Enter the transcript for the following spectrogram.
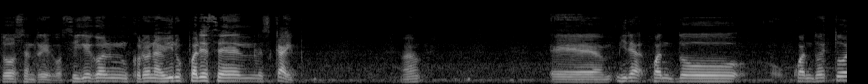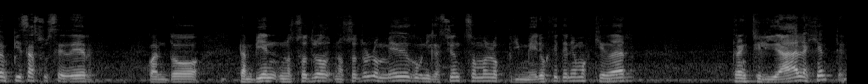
todos en riesgo. Sigue con coronavirus, parece el Skype. ¿Ah? Eh, mira, cuando, cuando esto empieza a suceder, cuando también nosotros, nosotros los medios de comunicación somos los primeros que tenemos que dar tranquilidad a la gente.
